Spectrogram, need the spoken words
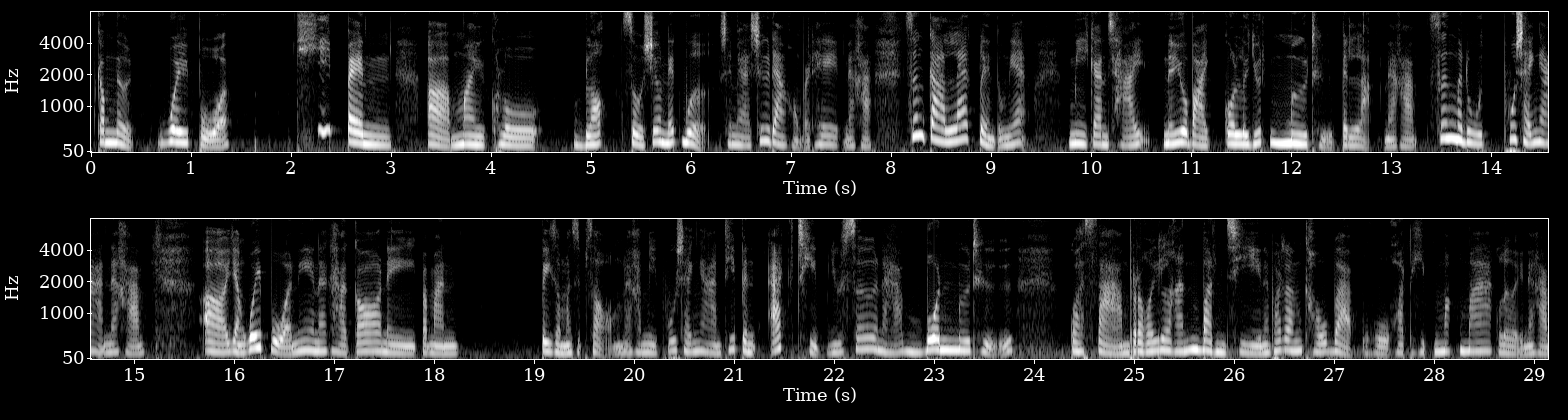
กำเนิด เว่ยปัวที่เป็น microblog social network ใช่ไหมชื่อดังของประเทศนะคะ ซึ่งการแลกเปลี่ยนตรงนี้มีการใช้นโยบายกลยุทธ์มือถือเป็นหลักนะคะ ซึ่งมาดูผู้ใช้งานนะคะออย่างเว่ยปัวนี่นะคะ ก็ในประมาณปี 2012 นะคะ มีผู้ใช้งานที่เป็น active user นะคะ บนมือถือ กว่า 300 ล้านบัญชีนะ เพราะฉะนั้นเขาแบบโอ้โหฮอตฮิตมาก ๆ เลยนะคะ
